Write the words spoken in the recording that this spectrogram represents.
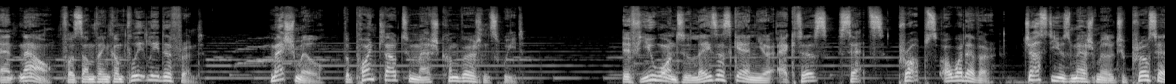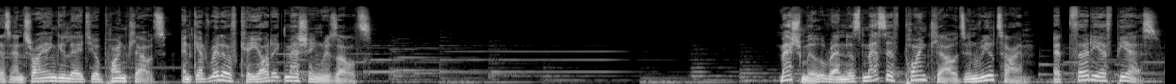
And now for something completely different. Meshmill, the point cloud to mesh conversion suite. If you want to laser scan your actors, sets, props or whatever, just use Meshmill to process and triangulate your point clouds and get rid of chaotic meshing results. Meshmill renders massive point clouds in real time at 30 FPS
